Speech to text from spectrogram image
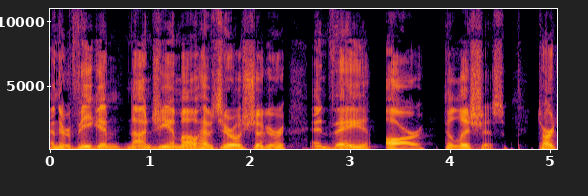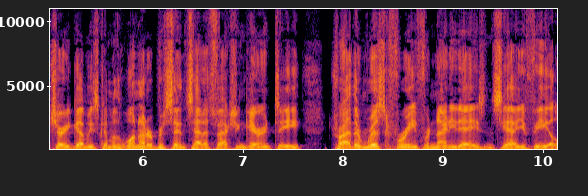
and they're vegan, non GMO, have zero sugar, and they are delicious. Tart cherry gummies come with 100% satisfaction guarantee. Try them risk free for 90 days and see how you feel.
